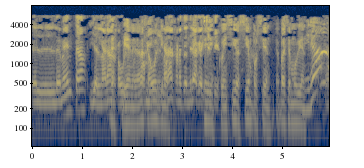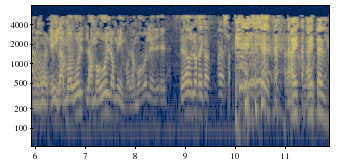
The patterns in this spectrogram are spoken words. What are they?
el de menta y el naranja bien, último. el naranja último. El naranja no tendría que Sí, existir. coincido 100%, me parece muy bien. Mirá. Y la mogul, la mogul lo mismo. La mogul eh, eh, te da dolor de cabeza. ahí, ahí está el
